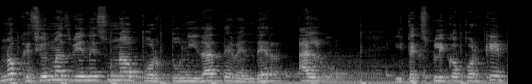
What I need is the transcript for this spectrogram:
una objeción más bien es una oportunidad de vender algo. Y te explico por qué.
